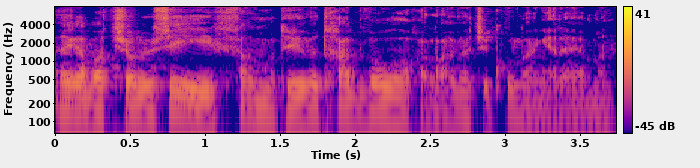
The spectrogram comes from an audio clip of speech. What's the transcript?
jeg har vært sjalusi i 25-30 år, eller jeg vet ikke hvor lenge det er, men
